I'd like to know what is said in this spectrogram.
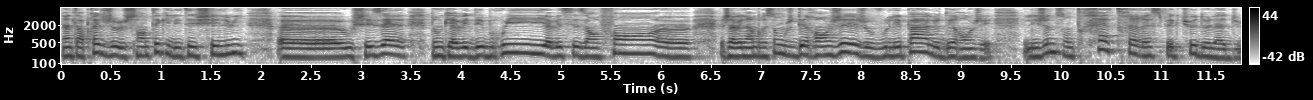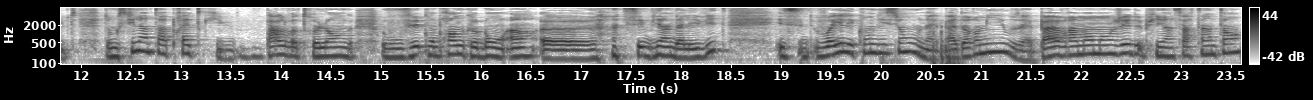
l'interprète, je sentais qu'il était chez lui euh, ou chez elle. Donc il y avait des bruits, il y avait ses enfants. Euh, J'avais l'impression que je dérangeais. Je voulais pas le déranger. Les jeunes sont très très respectueux de l'adulte. Donc si l'interprète qui parle votre langue vous fait comprendre que bon, hein, c'est bien d'aller vite. Et vous voyez les conditions. Vous n'avez pas dormi, vous n'avez pas vraiment mangé depuis un certain temps.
